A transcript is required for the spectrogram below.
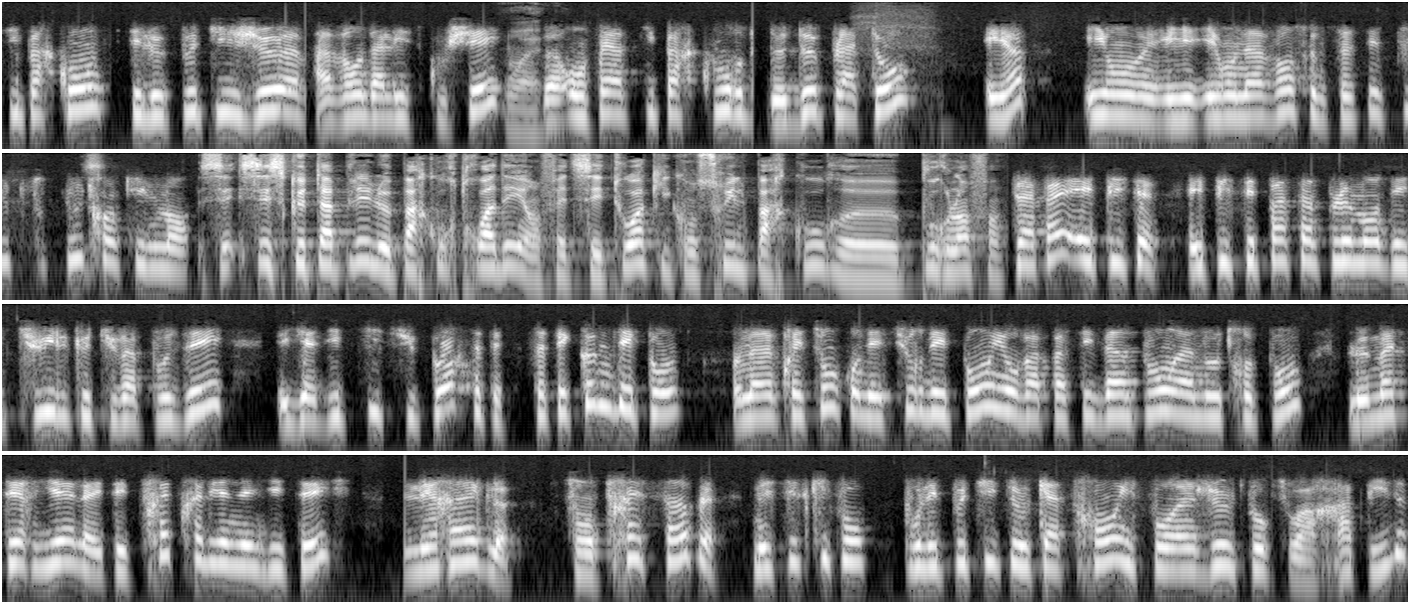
Si par contre c'est le petit jeu avant d'aller se coucher, Ouais. ben, on fait un petit parcours de deux plateaux et hop. Et on, et, et on avance comme ça, c'est tout, tout, tout tranquillement. C'est ce que t'appelais le parcours 3D, en fait. C'est toi qui construis le parcours euh, pour l'enfant. Et puis, et puis c'est pas simplement des tuiles que tu vas poser. Il y a des petits supports. Ça fait, ça fait comme des ponts. On a l'impression qu'on est sur des ponts et on va passer d'un pont à un autre pont. Le matériel a été très très bien édité. Les règles sont très simples, mais c'est ce qu'il faut. Pour les petites 4 ans, il faut un jeu, il faut que ce soit rapide,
